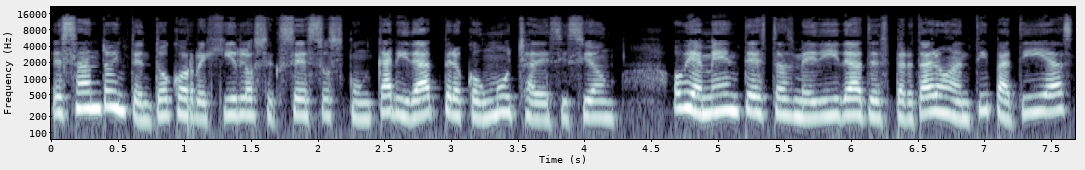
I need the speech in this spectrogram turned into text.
El santo intentó corregir los excesos con caridad pero con mucha decisión. Obviamente estas medidas despertaron antipatías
